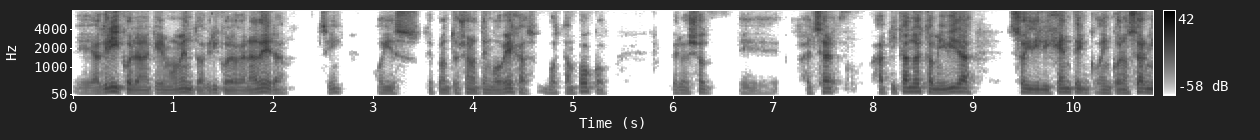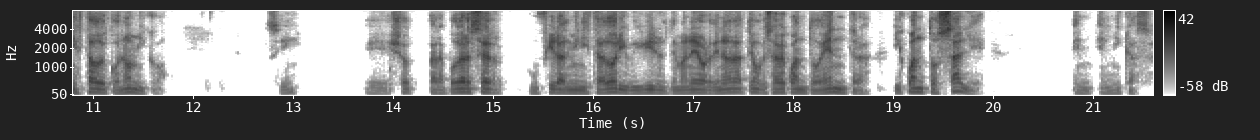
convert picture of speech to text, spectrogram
eh, agrícola en aquel momento, agrícola ganadera. ¿sí? Hoy es, de pronto yo no tengo ovejas, vos tampoco, pero yo, eh, al ser, aplicando esto a mi vida, soy diligente en, conocer mi estado económico. ¿sí? Eh, yo, para poder ser un fiel administrador y vivir de manera ordenada, tengo que saber cuánto entra y cuánto sale en, mi casa.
